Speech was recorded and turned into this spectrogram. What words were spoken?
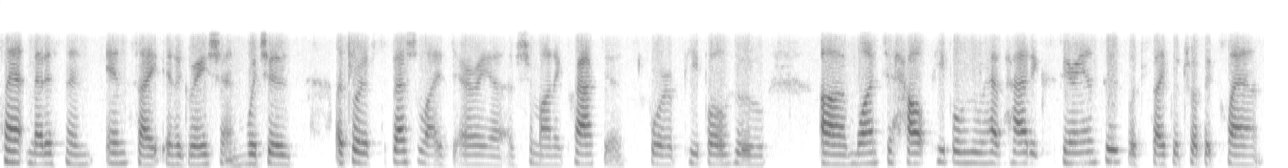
plant medicine insight integration, which is a sort of specialized area of shamanic practice for people who uh, want to help people who have had experiences with psychotropic plants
